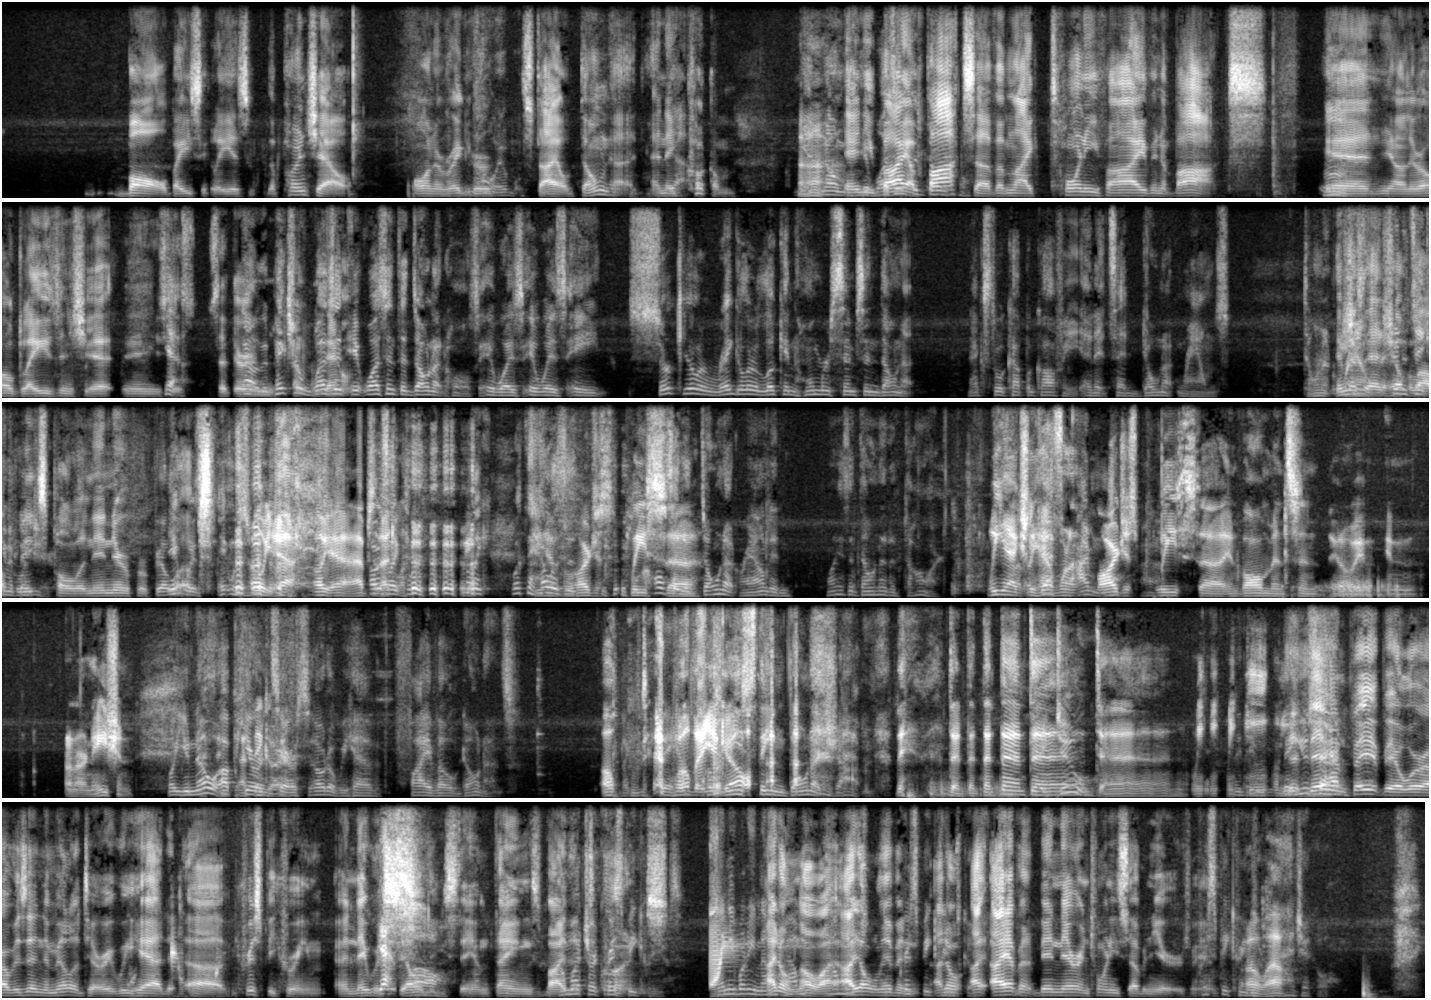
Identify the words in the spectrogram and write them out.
ball basically is the punch out on a regular No, it- style donut, and they Yeah. cook them. Yeah, Ah. no, and you buy a the donut box of them like 25 in a box Mm. and you know they're all glazed and shit and you Yeah. just sit there No, and the picture wasn't. down. It wasn't the donut holes. It was. It was a circular, regular looking Homer Simpson donut next to a cup of coffee, and it said donut rounds. Donut they must round. have had a Should've hell of a lot taken of a police picture. pulling in there for It was. Phillips. It was. Oh yeah. Oh yeah. I was Absolutely. like, what, like, what the hell is the it? largest Who police, calls it a uh, donut round, and why is a donut a dollar? we actually have one of the I'm wrong. largest I police uh, involvements in you know in in, in our nation. Well, you know, think- up here in our- Sarasota, we have Five O Donuts. Oh, Like, they well, there you go. police themed donut shop. dun, dun, dun, dun, They do. dun, dun. Wee, wee, They do. They used to there have- in Fayetteville, where I was in the military, we had uh, Krispy Kreme, and they would Yes. sell Oh. these damn things by How the much are Krispy tons. Kremes? Anybody know? I don't how- know. how I, I don't live in. Krispy I don't. I. I haven't been there in 27 years, man. Krispy Kremes Oh, are wow. magical.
